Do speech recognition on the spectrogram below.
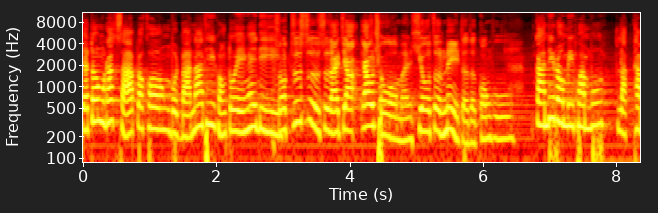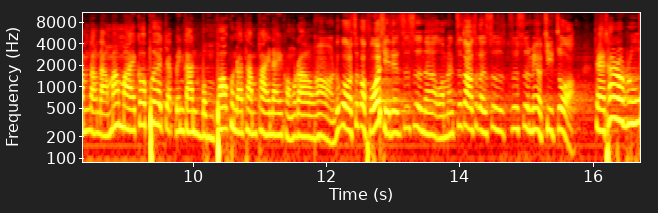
จะต้องรักษาประคองบทบาทหน้าที่ของตัวเองให้ดี 说知识是来加要求我们修这内德的功夫 การที่เรามีความรู้หลักธรรมต่างๆ มากมาย ก็เพื่อจะเป็นการบ่มเพาะคุณธรรมภายในของเรา 啊。如果这个佛学的知识呢，我们知道这个是知识没有去做 แต่ถ้าเรารู้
